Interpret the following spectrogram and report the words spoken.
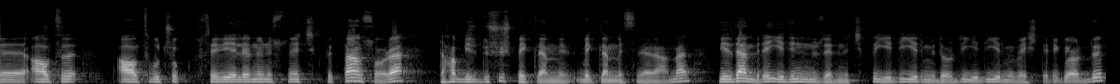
e, 6 6,5 seviyelerinin üstüne çıktıktan sonra daha bir düşüş beklenme, beklenmesine rağmen birdenbire 7'nin üzerine çıktı. 7.24'ü 7.25'leri gördü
